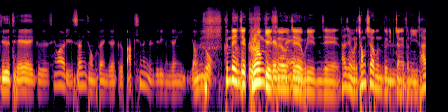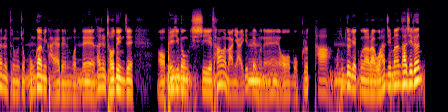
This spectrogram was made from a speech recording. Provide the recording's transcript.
제그 생활 일상이 전부 다 이제 그 빡치는 일들이 굉장히 연속 근데 이제 그런 게 있어요. 때문에. 이제 우리 이제 사실 우리 청취자분들 음. 입장에서는 이 사연을 들으면 좀 음. 공감이 가야 되는 건데 음. 사실 저도 이제 어, 베이징 동 씨의 상황을 많이 알기 음. 때문에 어 뭐 그렇다 뭐 음. 힘들겠구나라고 하지만 사실은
